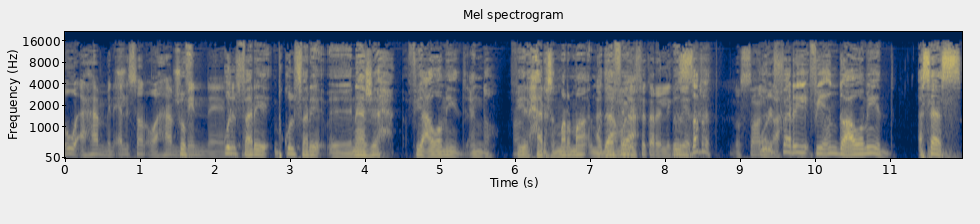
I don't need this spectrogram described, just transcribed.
هو أهم من أليسون وأهم شوف، من آه، كل؟ فريق بكل فريق آه، ناجح في عواميد عنده في. الحارس المرمى المدافع. الفكر اللي بالضبط. نصان كل. فريق في عنده عواميد. أساس.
